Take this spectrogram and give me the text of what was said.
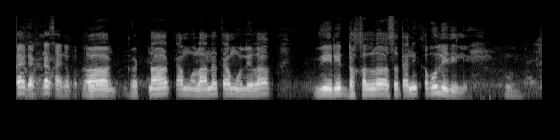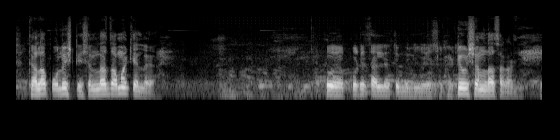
काय घटना सांगा फक्त. अ, घटना त्या मुलानं त्या मुलीला विहिरीत ढकललं असं त्यांनी कबुली दिली. त्याला पोलीस स्टेशनला जमा केलं. कु- कुठे चालले होते मुली हे सकाळी? ट्युशनला सकाळी.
